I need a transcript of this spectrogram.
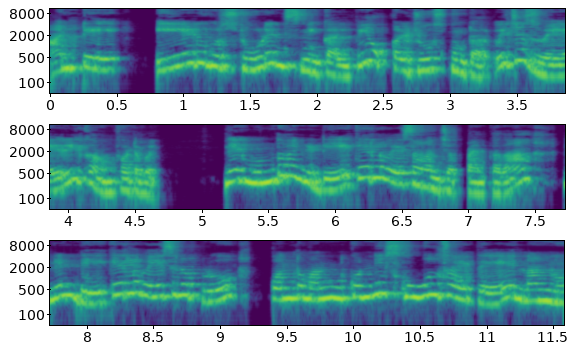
అంటే ఏడుగురు స్టూడెంట్స్ని కలిపి ఒకళ్ళు చూసుకుంటారు విచ్ ఇస్ వెరీ కంఫర్టబుల్ నేను ముందు నేను డే కేర్లో వేసానని చెప్పాను కదా. నేను డే కేర్లో వేసినప్పుడు కొంతమంది కొన్ని స్కూల్స్ అయితే నన్ను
